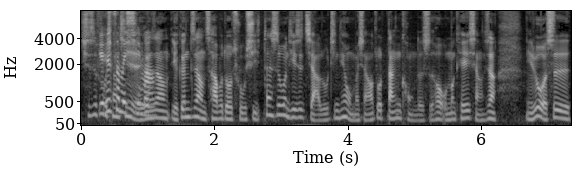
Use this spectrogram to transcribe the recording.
其实腹腔镜也跟这样也跟这样差不多粗细。但是问题是，假如今天我们想要做单孔的时候，我们可以想象，你如果是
